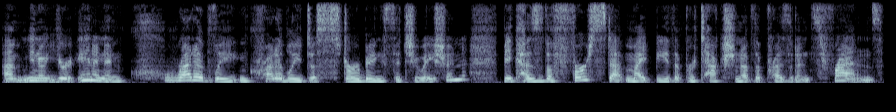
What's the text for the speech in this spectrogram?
um, you know, you're in an incredibly, incredibly disturbing situation because the first step might be the protection of the president's friends.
